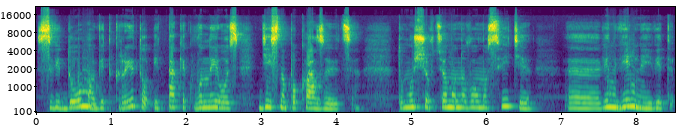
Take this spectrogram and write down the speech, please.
свідомо, відкрито і так, як вони ось дійсно показуються. Тому що в цьому новому світі е, він вільний від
